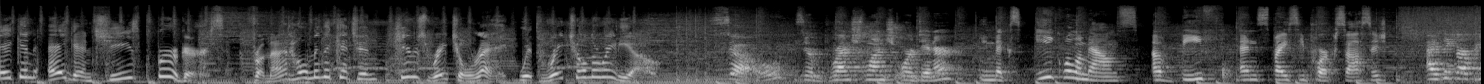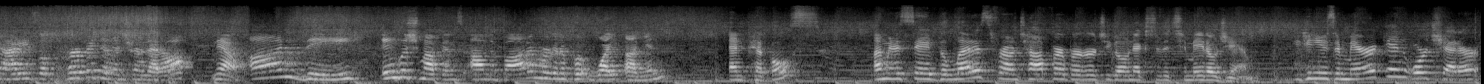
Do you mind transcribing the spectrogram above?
Bacon, egg, and cheese burgers. From at home in the kitchen, here's Rachael Ray with Rachel on the Radio. So, is there brunch, lunch, or dinner? You mix equal amounts of beef and spicy pork sausage. I think our patties look perfect. I'm gonna turn that off. Now, on the English muffins, on the bottom, we're gonna put white onion and pickles. I'm gonna save the lettuce for on top of our burger to go next to the tomato jam. You can use American or cheddar,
